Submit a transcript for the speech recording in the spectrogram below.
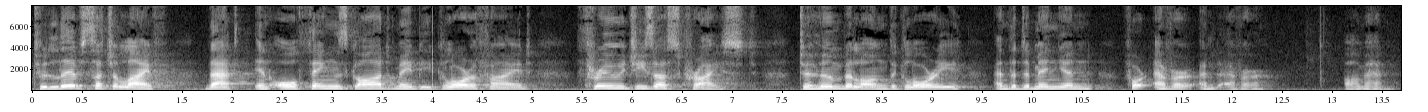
to live such a life that in all things God may be glorified through Jesus Christ, to whom belong the glory and the dominion forever and ever. Amen.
